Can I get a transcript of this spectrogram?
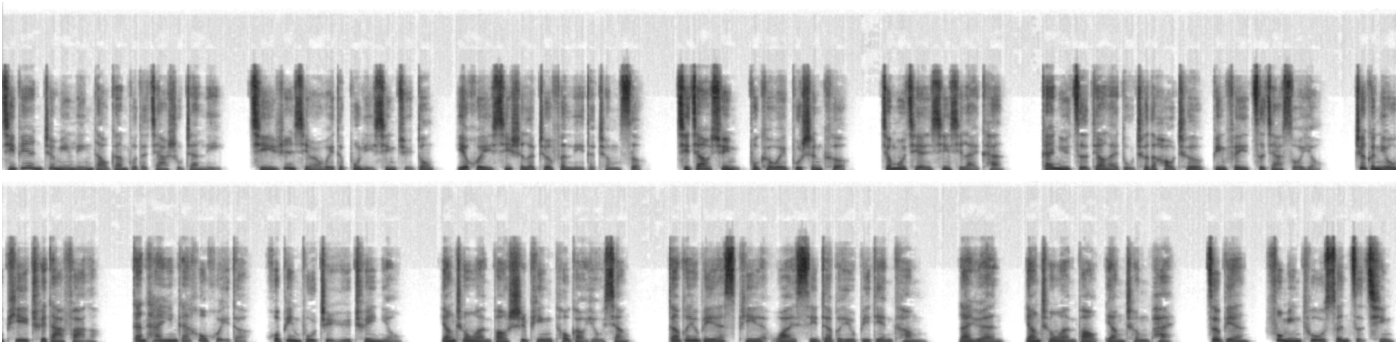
即便这名领导干部的家属沾理，其任性而为的不理性举动也会稀释了这份礼的成色。其教训不可谓不深刻。就目前信息来看，该女子调来堵车的豪车并非自家所有，这个牛皮吹大发了。但他应该后悔的，或并不止于吹牛。羊城晚报时评投稿邮箱：wbspycwb 点 com。来源：羊城晚报羊城派。责编：付明图，孙子清。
